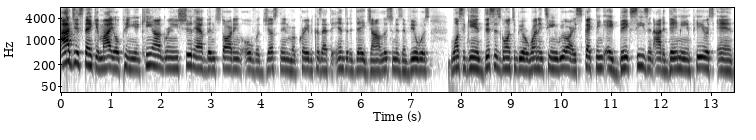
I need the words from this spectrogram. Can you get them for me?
I just think, in my opinion, Kenyon Green should have been starting over Justin McCray because at the end of the day, John, listeners and viewers, once again, this is going to be a running team. We are expecting a big season out of Dameon Pierce, and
